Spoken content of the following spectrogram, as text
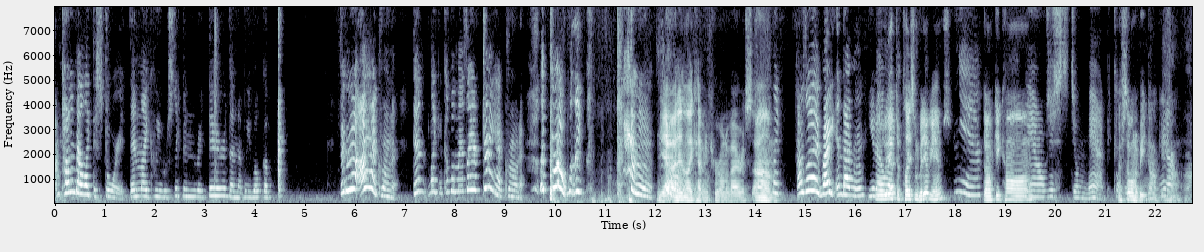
I'm talking about like the story. Then like we were sleeping right there. Then we woke up. Figured out I had corona. Then like a couple minutes later, Johnny had corona. Like bro, like. Yeah, I didn't like having coronavirus. Um, Like, I was literally right in that room. You know, well, we like got to play some video games. yeah. Donkey Kong. Yeah, I was just still mad because I still wanna beat Donkey Kong. Yeah.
